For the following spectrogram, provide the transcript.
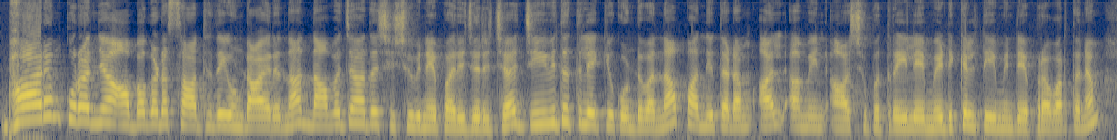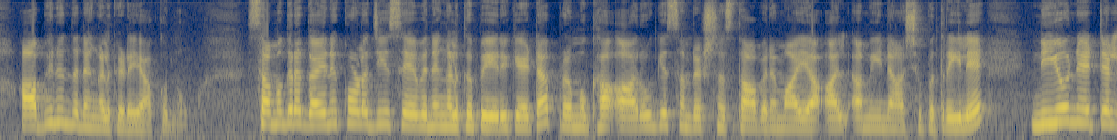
ഭാരം കുറഞ്ഞ അപകട സാധ്യതയുണ്ടായിരുന്ന നവജാത ശിശുവിനെ പരിചരിച്ച് ജീവിതത്തിലേക്ക് കൊണ്ടുവന്ന പന്നിത്തടം അൽ അമീൻ ആശുപത്രിയിലെ മെഡിക്കൽ ടീമിന്റെ പ്രവർത്തനം അഭിനന്ദനങ്ങൾക്കിടയാക്കുന്നു. സമഗ്ര ഗൈനക്കോളജി സേവനങ്ങൾക്ക് പേരുകേട്ട പ്രമുഖ ആരോഗ്യ സംരക്ഷണ സ്ഥാപനമായ അൽ അമീൻ ആശുപത്രിയിലെ നിയോനേറ്റൽ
